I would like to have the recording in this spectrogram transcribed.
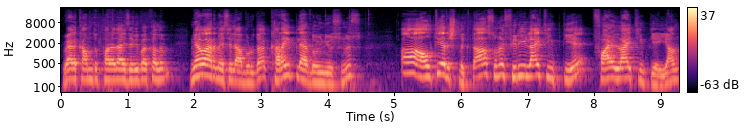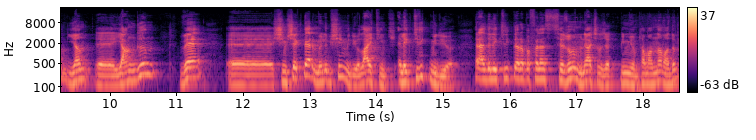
Welcome to Paradise'e bir bakalım. Ne var mesela burada? Karayipler'de oynuyorsunuz. Aa 6 yarışlık. Daha sonra Free Lighting diye, Fire Lighting diye yan yan e, yangın ve e, şimşekler mi öyle bir şey mi diyor? Lighting, elektrik mi diyor? Herhalde elektrikli araba falan sezonu mu ne açılacak bilmiyorum tam anlamadım.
